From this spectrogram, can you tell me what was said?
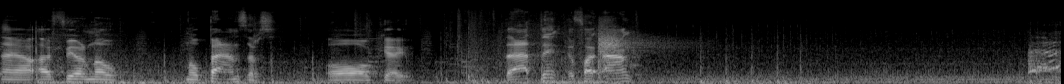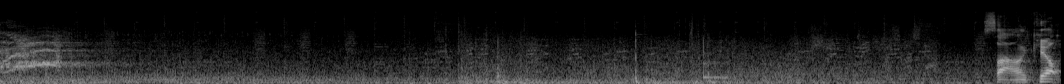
Uh, I fear no, no panzers. Okay. That thing, if I Silent kill.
